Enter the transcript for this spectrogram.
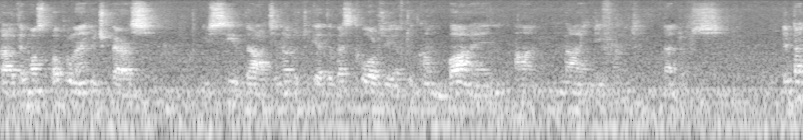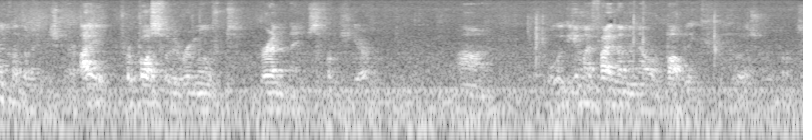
uh, the most popular language pairs, you see that in order to get the best quality, you have to combine uh, nine different vendors, depending on the language pair. I purposefully removed brand names from here. Uh, you might find them in our public relation reports.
